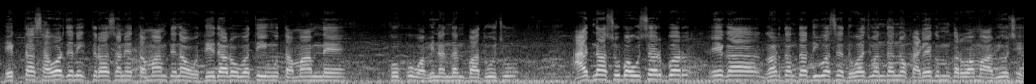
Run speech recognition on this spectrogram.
એકતા સાર્વજનિક ટ્રસ્ટ અને તમામ તેના હોદ્દેદારો વતી હું તમામને ખૂબ ખૂબ અભિનંદન પાઠવું છું. આજના શુભ અવસર પર એક આ ગણતંત્ર દિવસે ધ્વજવંદનનો કાર્યક્રમ કરવામાં આવ્યો છે.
